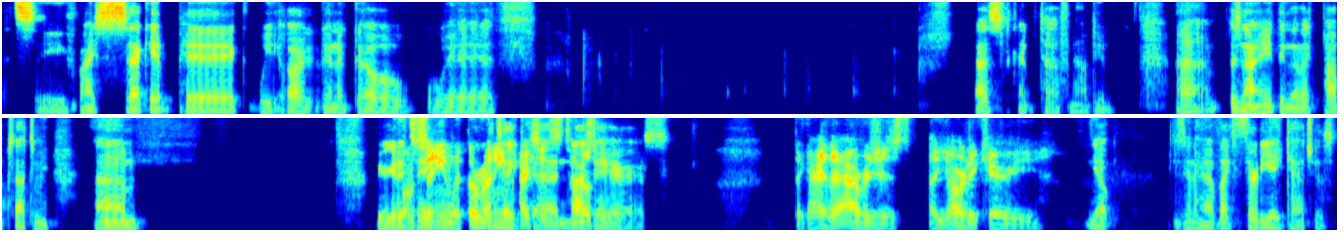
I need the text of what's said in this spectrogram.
let's see. My second pick, we are going to go with. That's kind of tough now, dude. Um, there's not anything that like pops out to me. Um, we're gonna Take, I'm saying with the running take backs, uh, tough, Najee. Harris. the guy that averages a yard a carry. Yep, he's gonna have like 38 catches.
